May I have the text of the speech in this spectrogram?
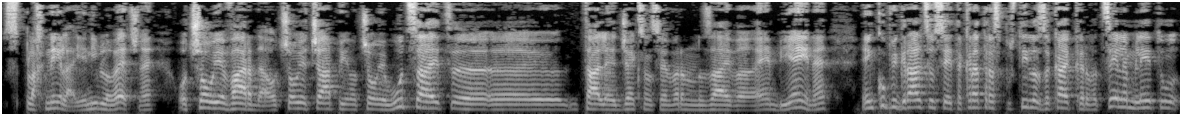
splahnela, je ni bilo več. Ne? Odšel je Varda, odšel je Čapin, odšel je Woodside, uh, tale Jackson se je vrnil nazaj v NBA. Ne? En kup igralcev se je takrat razpustilo, zakaj? Ker v celem letu,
